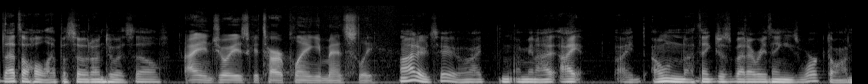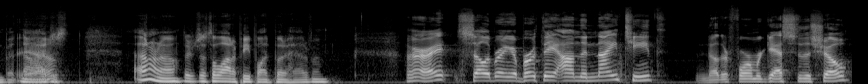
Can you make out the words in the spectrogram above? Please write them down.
that's a whole episode unto itself. I enjoy his guitar playing immensely. I do too. I, I mean, I, I, I own I think just about everything he's worked on, but no, I just, I don't know. There's just a lot of people I'd put ahead of him. All right, celebrating a birthday on the 19th. Another former guest of the show,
